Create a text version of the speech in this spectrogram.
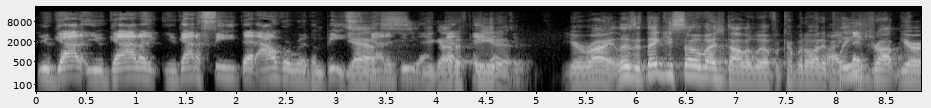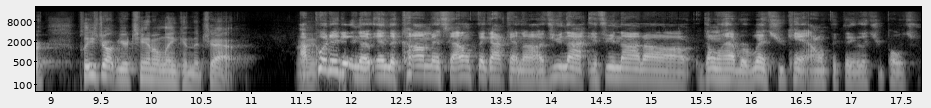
you gotta you gotta you gotta feed that algorithm beast. Yes, you gotta do that. you gotta, gotta feed it. you're right. Listen thank you so much dollar will for coming on. And please drop you. your please drop your channel link in the chat Right. I put it in the in the comments. I don't think I can. Uh, if you're not if you're not uh don't have a wrench, you can't. I don't think they let you post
